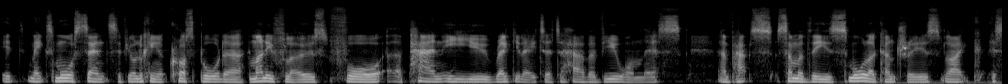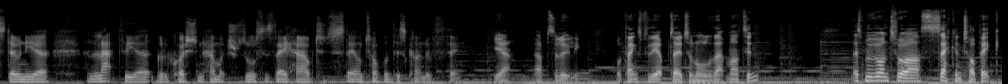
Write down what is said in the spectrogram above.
it makes more sense if you're looking at cross border money flows for a pan EU regulator to have a view on this. And perhaps some of these smaller countries like Estonia and Latvia got to question how much resources they have to stay on top of this kind of thing. Yeah, absolutely. Well, thanks for the update on all of that, Martin. Let's move on to our second topic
